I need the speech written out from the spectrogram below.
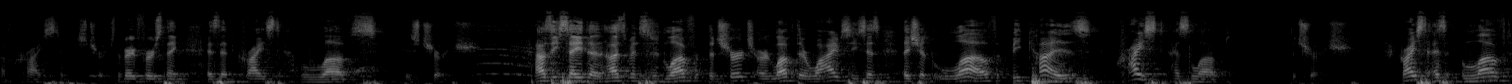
of Christ and his church. The very first thing is that Christ loves his church. How does he say that husbands should love the church or love their wives? He says they should love because Christ has loved the church. Christ has loved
